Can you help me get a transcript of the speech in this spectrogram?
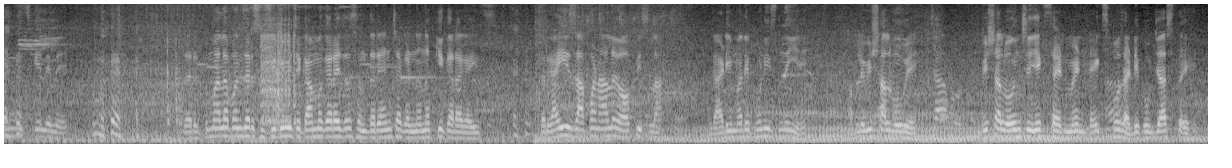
यांनीच केलेले आहे. तर तुम्हाला पण जर सीसीटीव्हीचे कामं करायचं असेल तर यांच्याकडनं नक्की करा गाईज तर गाईज आपण आलोय ऑफिसला गाडीमध्ये कोणीच नाही आहे आपले विशाल भाऊ आहे. विशाल भाऊंची एक्साइटमेंट एक्सपोसाठी खूप जास्त आहे.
